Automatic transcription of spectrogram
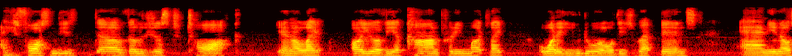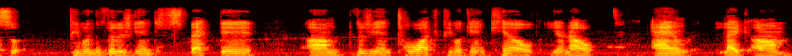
and he's forcing these uh, villagers to talk. You know, like, oh, you're a Cong, pretty much. Like, what are you doing with all these weapons? And you know, so people in the village getting disrespected, um, the village getting tortured, people getting killed. You know, and like um,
